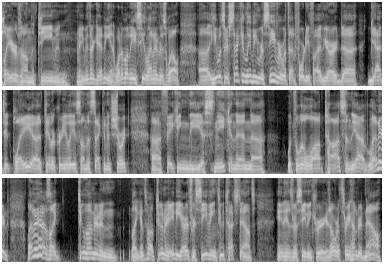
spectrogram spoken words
players on the team, and maybe they're getting it. What about AC Leonard as well? Uh, he was their second leading receiver with that 45 yard uh, gadget play. Uh, Taylor Cornelius on the second and short, uh, faking the uh, sneak, and then uh, with a little lob toss. And yeah, Leonard Leonard has like 200 and like it's about 280 yards receiving, two touchdowns in his receiving career. He's over 300 now.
